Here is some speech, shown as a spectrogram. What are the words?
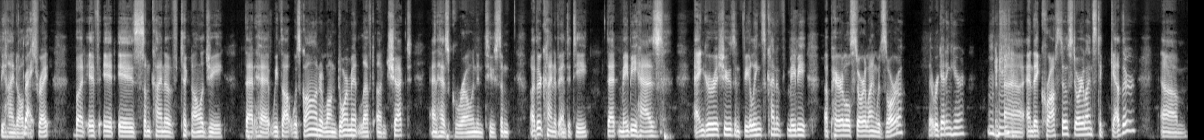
behind all right. this, right? But if it is some kind of technology that had we thought was gone or long dormant, left unchecked, and has grown into some other kind of entity that maybe has anger issues and feelings, kind of maybe a parallel storyline with Zora that we're getting here. Mm-hmm. Uh, and they cross those storylines together. Um,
